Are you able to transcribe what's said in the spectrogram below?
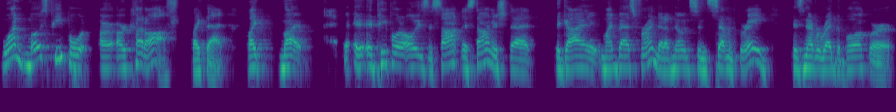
one most people are are cut off like that like my and people are always astonished that the guy my best friend that i've known since seventh grade has never read the book or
